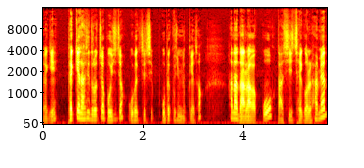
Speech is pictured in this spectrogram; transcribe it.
여기 100개 다시 들었죠? 보이시죠? 570, 596개에서 하나 날아갔고 다시 제거를 하면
